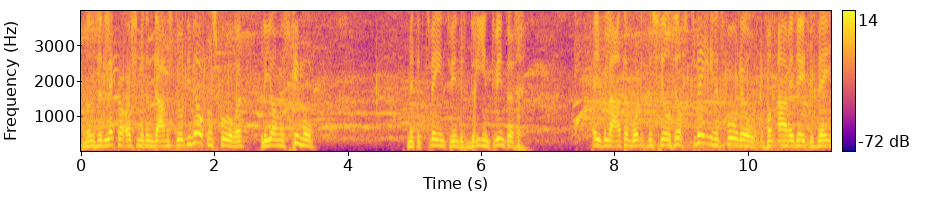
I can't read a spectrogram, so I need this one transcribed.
En dan is het lekker als je met een dame speelt die wel kan scoren. Lianne Schimmel met de 22-23. Even later wordt het verschil zelfs 2 in het voordeel van AWD TV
